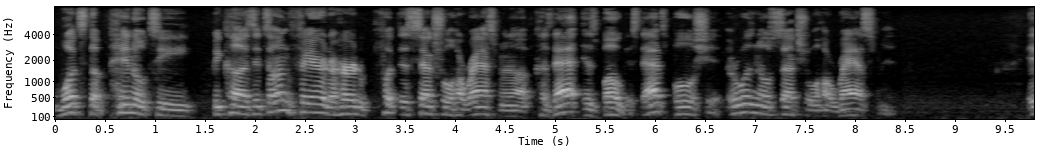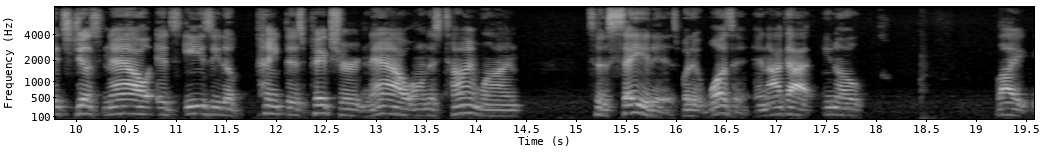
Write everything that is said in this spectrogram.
What's the penalty? Because it's unfair to her to put this sexual harassment up, because that is bogus. That's bullshit. There was no sexual harassment. It's just now it's easy to paint this picture now on this timeline to say it is, but it wasn't. And I got, you know, like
